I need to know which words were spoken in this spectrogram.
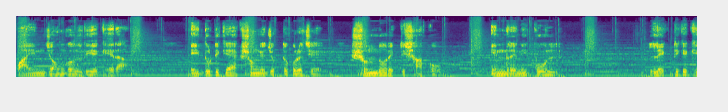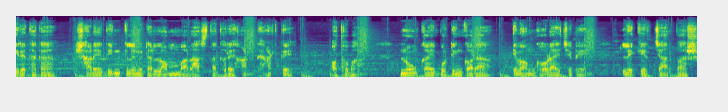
পাইন জঙ্গল দিয়ে ঘেরা। এই দুটিকে একসঙ্গে যুক্ত করেছে সুন্দর একটি সাঁকো, ইন্দ্রেণী পুল। লেকটিকে ঘিরে থাকা সাড়ে তিন কিলোমিটার লম্বা রাস্তা ধরে হাঁটতে হাঁটতে অথবা নৌকায় বোটিং করা এবং ঘোড়ায় চেপে লেকের চারপাশ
